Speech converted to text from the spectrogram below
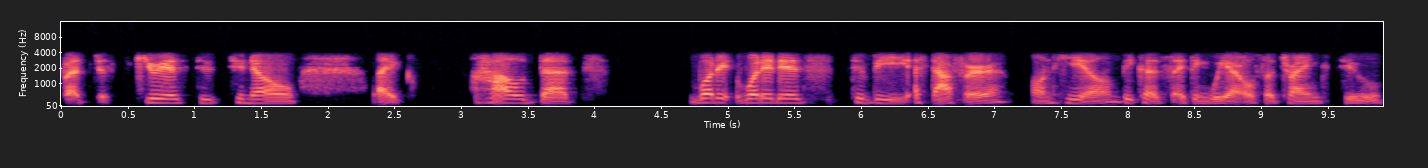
but just curious to to know, like, how that what it what it is to be a staffer on Hill, because I think we are also trying to.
